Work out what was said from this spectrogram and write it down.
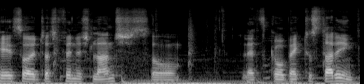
Okay, so I just finished lunch, so let's go back to studying.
